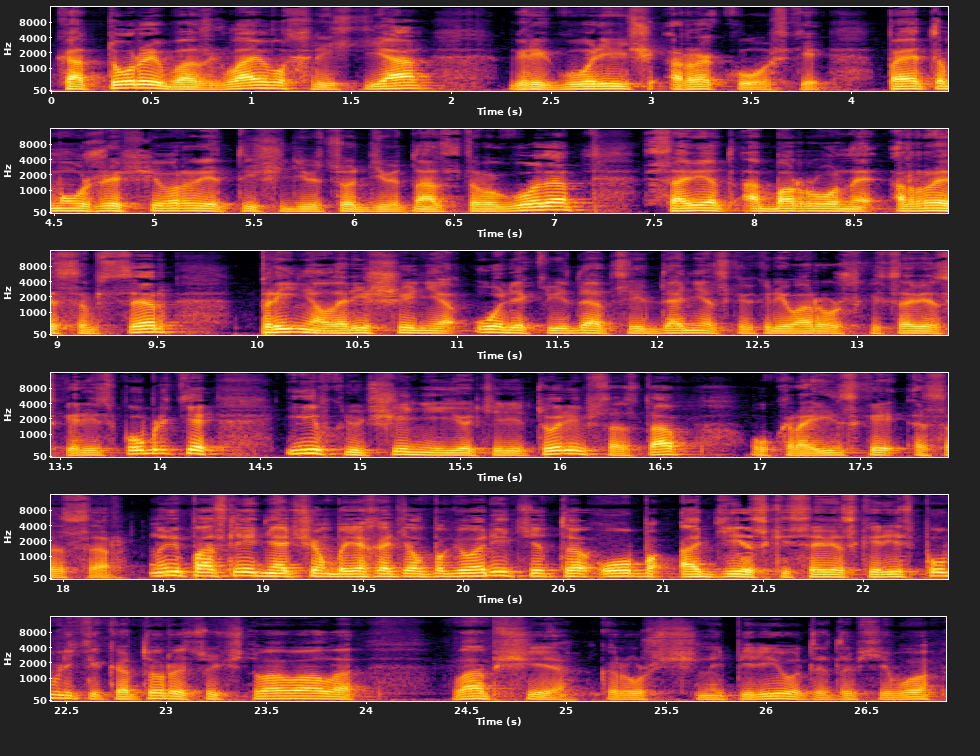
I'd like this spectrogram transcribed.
который возглавил христиан Григорьевич Раковский. Поэтому уже в феврале 1919 года Совет обороны РСФСР принял решение о ликвидации Донецкой Криворожской Советской Республики и включении ее территорий в состав Украинской ССР. Ну и последнее, о чем бы я хотел поговорить, это об Одесской Советской Республике, которая существовала вообще крошечный период, это всего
